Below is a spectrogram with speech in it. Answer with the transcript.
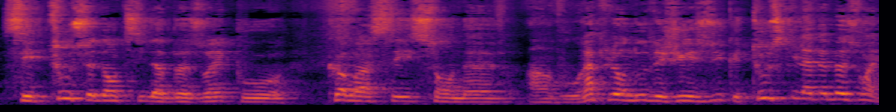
C'est tout ce dont il a besoin pour commencer son œuvre en vous. Rappelons-nous de Jésus que tout ce qu'il avait besoin,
